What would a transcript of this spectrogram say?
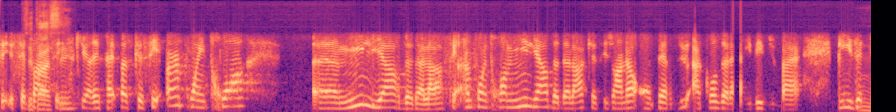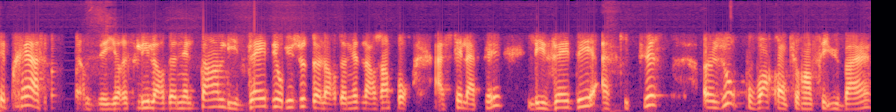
C'est pas pas assez. assez. Ce qu'il aurait fait- Parce que c'est 1,3 euh, milliards de dollars. C'est 1,3 milliards de dollars que ces gens-là ont perdu à cause de l'arrivée d'Uber. Puis ils étaient Hmm. prêts à se moderniser. Il aurait fallu leur donner le temps, les aider, au lieu juste de leur donner de l'argent pour acheter la paix, les aider à ce qu'ils puissent un jour pouvoir concurrencer Uber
